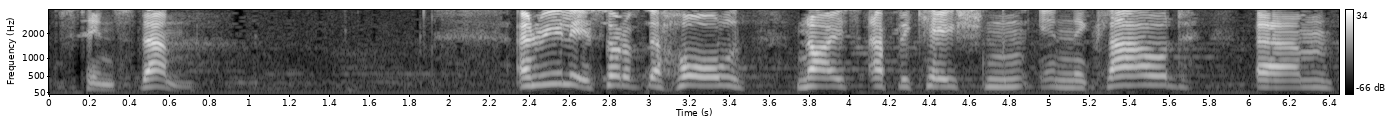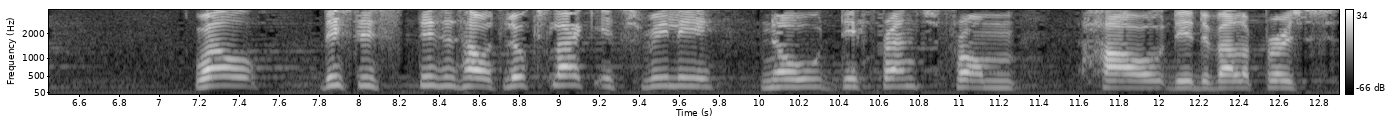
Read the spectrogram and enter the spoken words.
since then. And really, sort of the whole nais application in the cloud, um, well, this is, this is how it looks like. It's really no difference from how the developers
